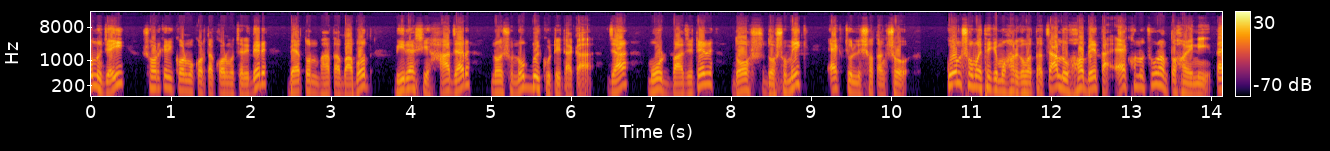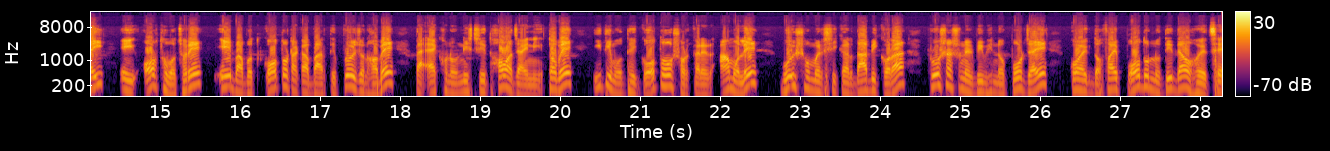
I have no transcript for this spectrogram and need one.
অনুযায়ী সরকারি কর্মকর্তা কর্মচারীদের বেতন ভাতা বাবদ বিরাশি হাজার নয়শো নব্বই কোটি টাকা, যা মোট বাজেটের দশ দশমিক একচল্লিশ শতাংশ। কোন সময় থেকে মহার্ঘ ভাতা চালু হবে তা এখনও চূড়ান্ত হয়নি। তাই এই অর্থ বছরে এই বাবদ কত টাকা বাড়তি প্রয়োজন হবে তা এখনও নিশ্চিত হওয়া যায়নি। তবে ইতিমধ্যে গত সরকারের আমলে বৈষম্যের শিকার দাবি করা প্রশাসনের বিভিন্ন পর্যায়ে কয়েক দফায় পদোন্নতি দেওয়া হয়েছে।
